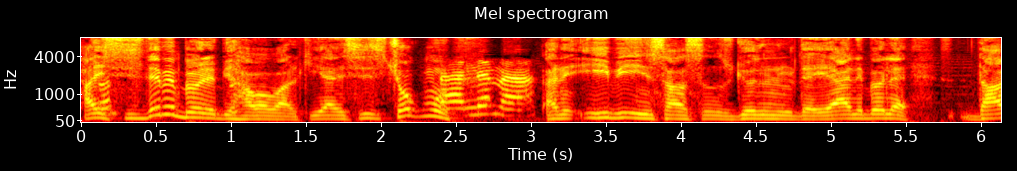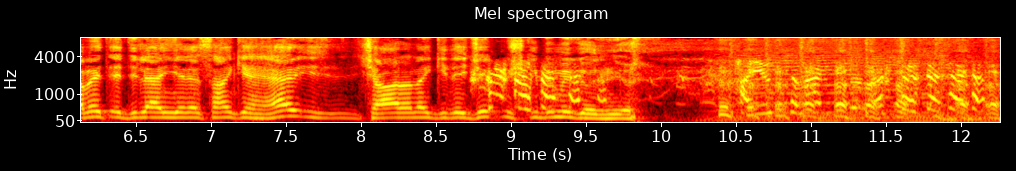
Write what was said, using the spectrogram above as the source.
hayır sizde mi böyle bir hava var ki? Yani siz çok mu Bende mi? hani iyi bir insansınız görünürde? Yani böyle davet edilen yere sanki her çağırana gidecekmiş gibi mi görünüyor? Hayırsever biri.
